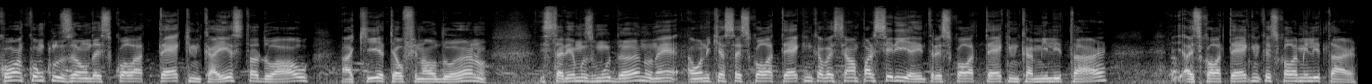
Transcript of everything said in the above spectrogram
com a conclusão da escola técnica estadual aqui até o final do ano, estaremos mudando, né, onde que essa escola técnica vai ser uma parceria entre a escola técnica militar, a escola técnica e a escola militar.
